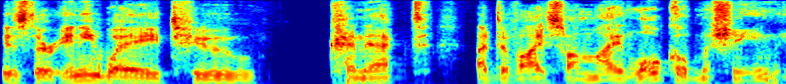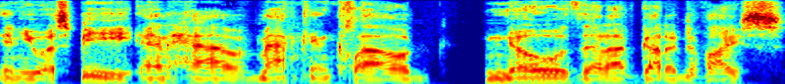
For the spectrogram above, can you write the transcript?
is there any way to connect a device on my local machine in USB and have MacinCloud know that I've got a device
